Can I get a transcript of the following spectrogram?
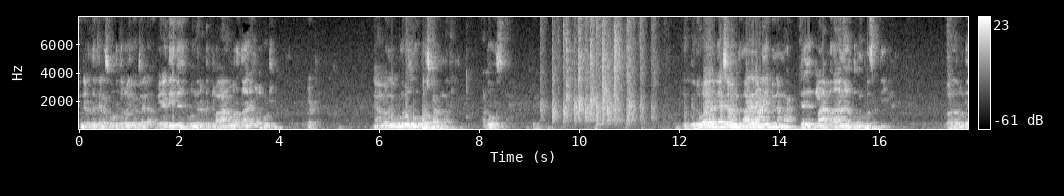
എന്റെ അടുത്ത് ചില സുഹൃത്തുക്കൾ ചില വേദിയിൽ ഒന്ന് രണ്ട് ഗ്ലാമർ താരങ്ങൾ കൂടി വേണ്ട. ഞാൻ പറഞ്ഞു ഒരു സൂപ്പർ സ്റ്റാർ മതി. അടൂർ സ്റ്റാർ ഗുരുവായൂർ കേശവൻ താരനാണെങ്കിൽ പിന്നെ മറ്റ് ഗ്ലാമർ താരങ്ങൾക്കൊന്നും പ്രസക്തിയില്ല. അപ്പോൾ അതുകൊണ്ട്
